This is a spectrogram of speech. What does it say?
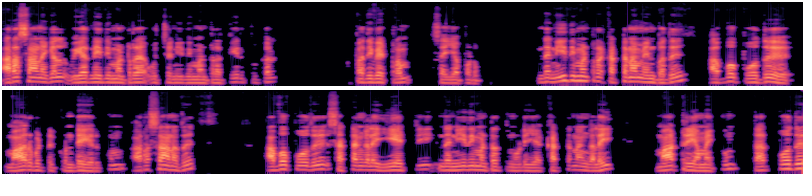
அரசாணைகள் உயர்நீதிமன்ற உச்சநீதிமன்ற தீர்ப்புகள் பதிவேற்றம் செய்யப்படும். இந்த நீதிமன்ற கட்டணம் என்பது அவ்வப்போது மாறுபட்டு கொண்டே இருக்கும். அரசானது அவ்வப்போது சட்டங்களை இயற்றி இந்த நீதிமன்றத்தினுடைய கட்டணங்களை மாற்றி அமைக்கும். தற்போது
